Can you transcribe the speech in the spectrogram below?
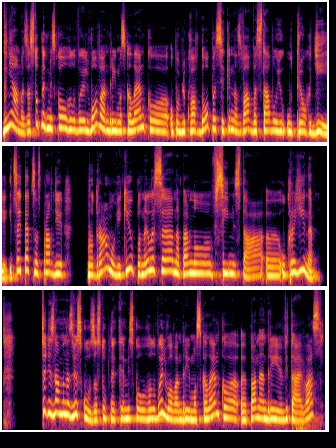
Днями заступник міського голови Львова Андрій Москаленко опублікував допис, який назвав виставою у трьох діє. І цей текст насправді про драму, в якій опинилися напевно всі міста е, України. Сьогодні з нами на зв'язку заступник міського голови Львова Андрій Москаленко. Е, Пане Андрію, вітаю вас.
